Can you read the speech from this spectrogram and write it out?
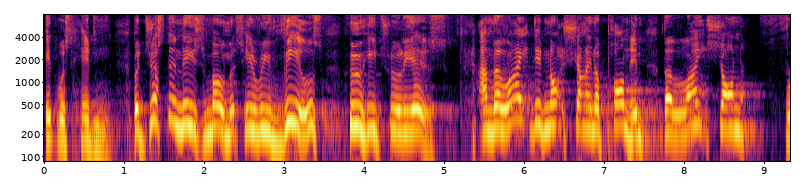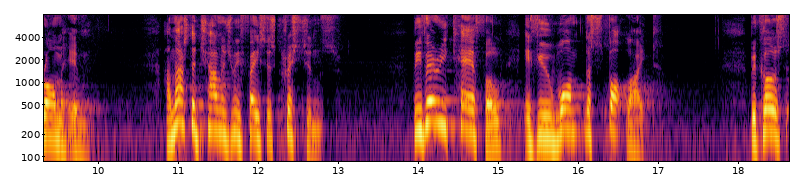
it was hidden. But just in these moments, he reveals who he truly is. And the light did not shine upon him, the light shone from him. And that's the challenge we face as Christians. Be very careful if you want the spotlight, because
